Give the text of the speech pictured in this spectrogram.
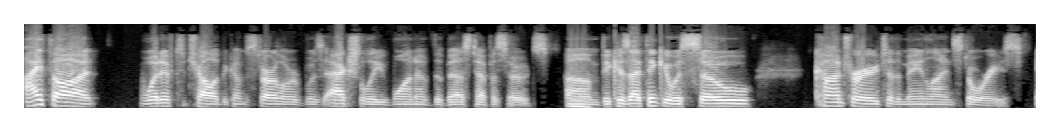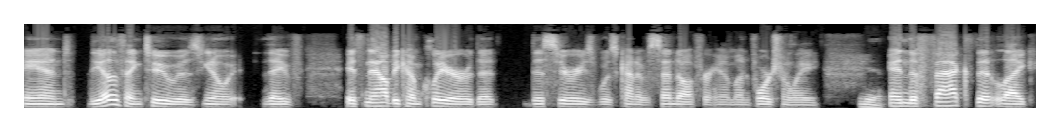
I thought what if T'Challa becomes Star Lord was actually one of the best episodes mm. um, because I think it was so contrary to the mainline stories. And the other thing too is, you know, they've it's now become clear that this series was kind of a send off for him, unfortunately. Yeah. And the fact that like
